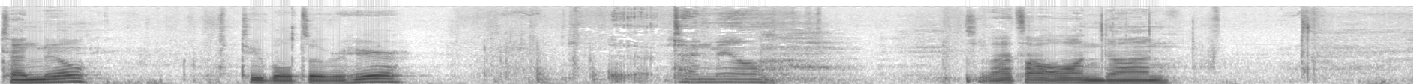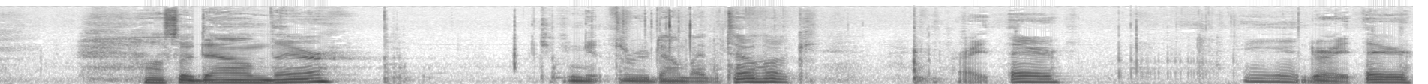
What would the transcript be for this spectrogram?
10 mil. Two bolts over here, uh, 10 mil. So that's all undone. Also down there, you can get through down by the tow hook right there, and right there.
